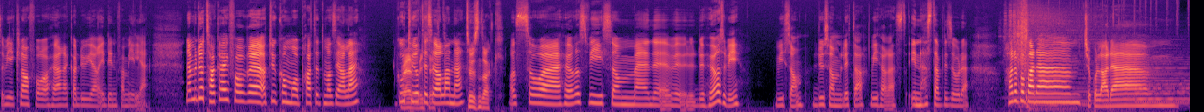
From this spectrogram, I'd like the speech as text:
Så vi er klar for å høre hva du gjør i din familie. Nei, men Da takker jeg for eh, at du kom og pratet med oss, Jarle. God tur til. Sørlandet. tusen takk. Og så uh, høres vi som uh, det, det høres vi. Vi som. Du som lytter. Vi høres i neste episode. Ha det på badet. Sjokolade.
